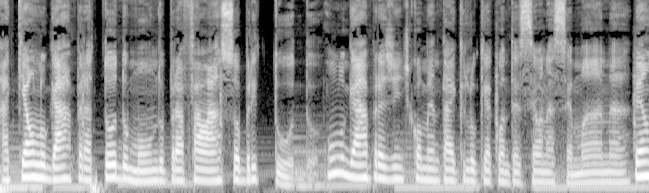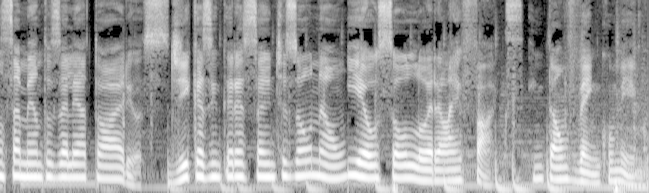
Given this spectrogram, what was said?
Aqui é um lugar para todo mundo para falar sobre tudo. Um lugar para a gente comentar aquilo que aconteceu na semana, pensamentos aleatórios, dicas interessantes ou não. E eu sou Lorelai Fox, então vem comigo.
